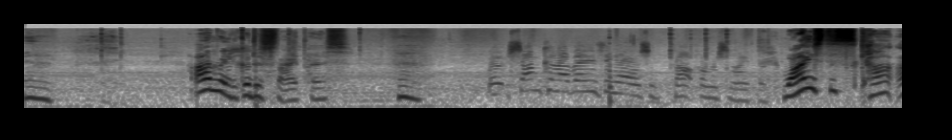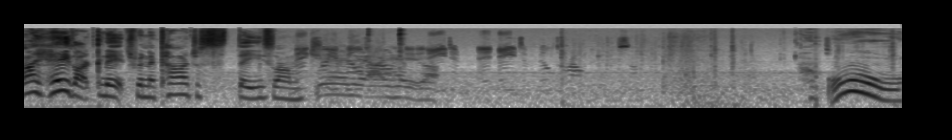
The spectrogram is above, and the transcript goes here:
Mm. I'm really good at snipers. Mm. But Sam can have anything else apart from a sniper. Why is this car? I hate that glitch when the car just stays on. Make sure you build around it. that. Aiden, A- Aiden, build around it. Sam. Ooh,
